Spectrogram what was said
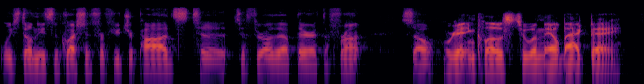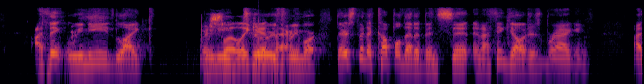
We still need some questions for future pods to to throw that up there at the front. So We're getting close to a mailbag day. I think we need like We're we need slowly two getting or there. three more. There's been a couple that have been sent, and I think y'all are just bragging. I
